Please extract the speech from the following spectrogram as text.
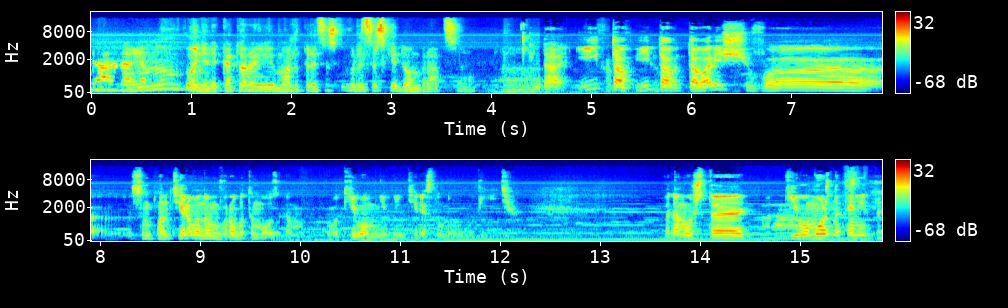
Да, да, я, ну, поняли, который может рыцарский, в рыцарский дом браться. А, да, и, та, и та, товарищ в, с имплантированным в робота мозгом. Вот его мне бы интересно было увидеть. Потому что а, его можно, конечно...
